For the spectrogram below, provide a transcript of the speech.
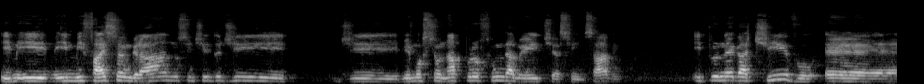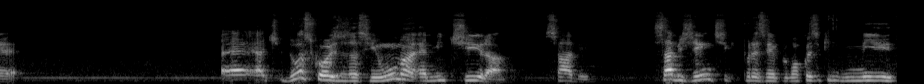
e, e, me faz sangrar no sentido de, de me emocionar profundamente, assim, sabe? E pro negativo, é, é, é, duas coisas, assim. Uma é mentira, sabe? Sabe, gente, por exemplo, uma coisa que me...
